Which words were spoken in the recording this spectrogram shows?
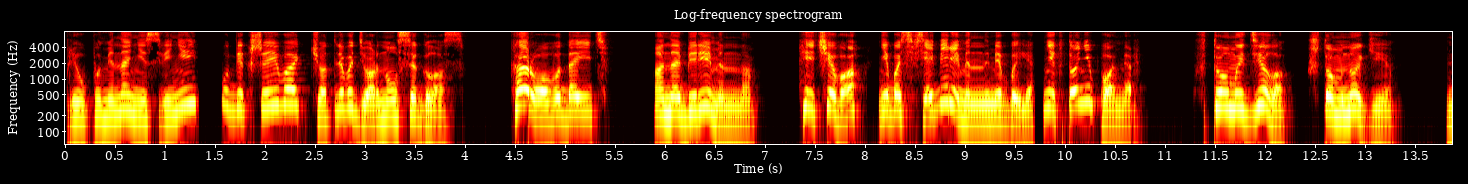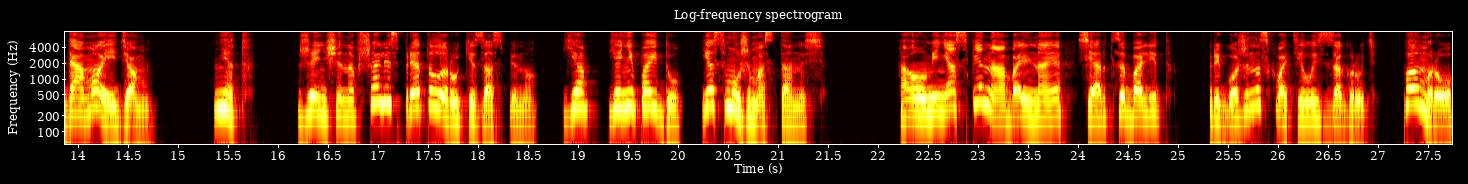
При упоминании свиней у Бекшеева отчетливо дернулся глаз. «Корову доить». «Она беременна». «И чего? Небось, все беременными были, никто не помер». В том и дело, что многие. Домой идем. Нет. Женщина в шале спрятала руки за спину. Я... я не пойду. Я с мужем останусь. А у меня спина больная, сердце болит. Пригожина схватилась за грудь. Помру.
